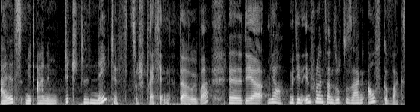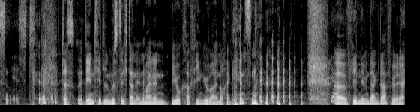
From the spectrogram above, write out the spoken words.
als mit einem Digital Native zu sprechen darüber, äh, der ja mit den Influencern sozusagen aufgewachsen ist. Das, äh, den Titel müsste ich dann in meinen Biografien überall noch ergänzen. ja. äh, vielen lieben Dank dafür. Ja,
